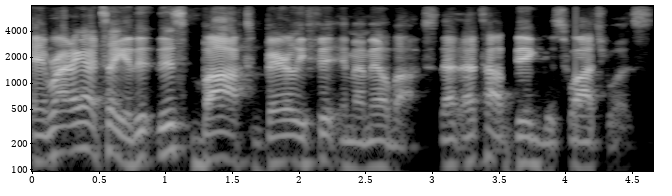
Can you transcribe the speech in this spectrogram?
And right, I got to tell you, th- this box barely fit in my mailbox. That, that's how big this watch was.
